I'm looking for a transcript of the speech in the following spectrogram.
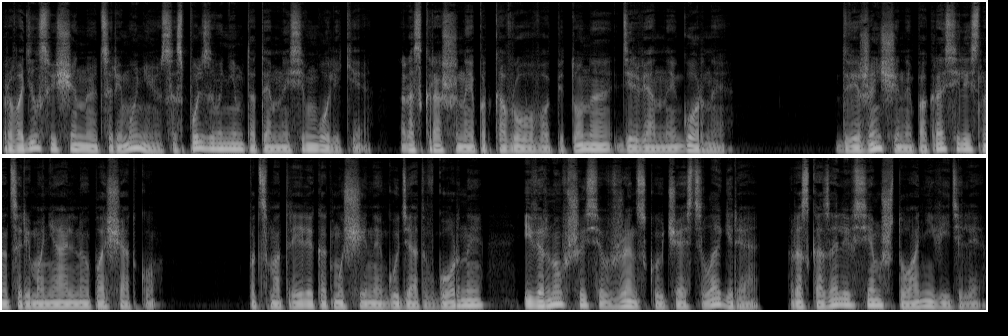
проводил священную церемонию с использованием тотемной символики, раскрашенные под коврового питона деревянные горные. Две женщины покрасились на церемониальную площадку. Подсмотрели, как мужчины гудят в горные, и, вернувшись в женскую часть лагеря, рассказали всем, что они видели.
